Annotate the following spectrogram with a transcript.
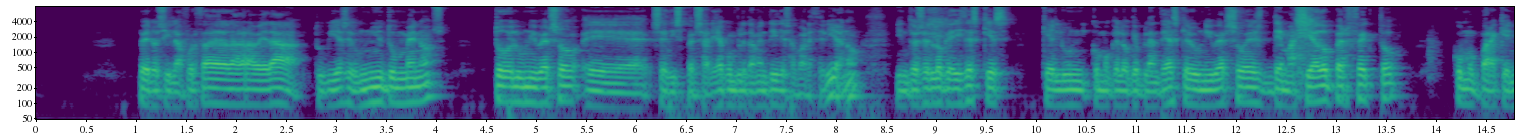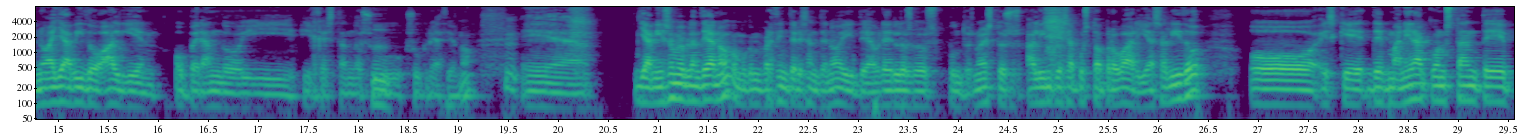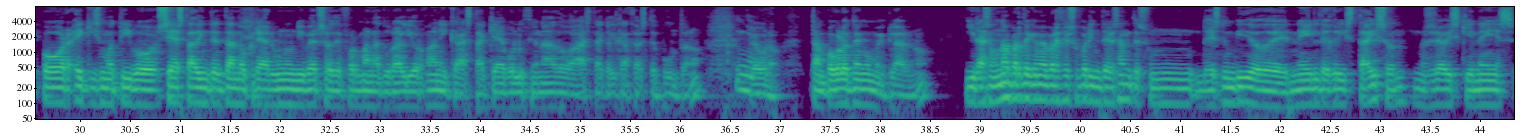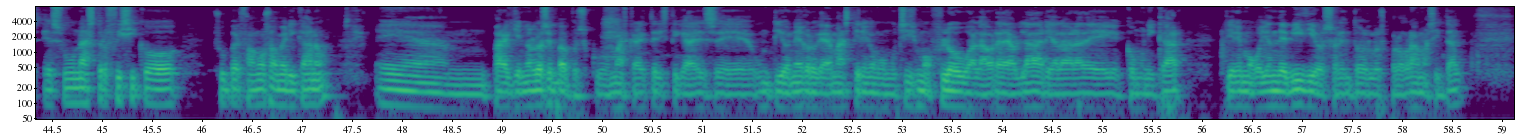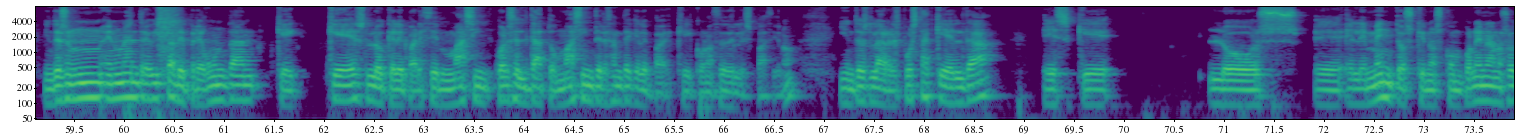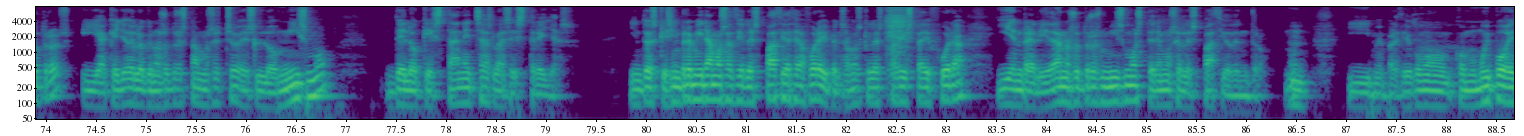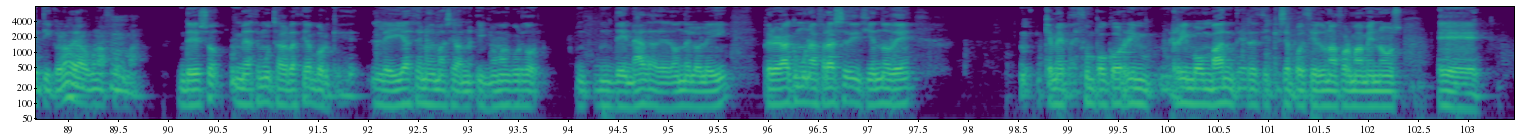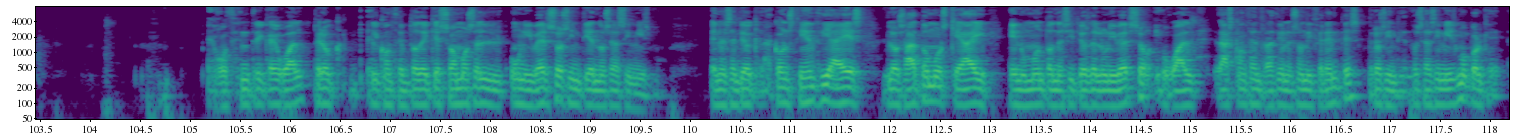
pero si la fuerza de la gravedad tuviese un newton menos, todo el universo eh, se dispersaría completamente y desaparecería, ¿no? Y entonces lo que dice es que es que el como que lo que plantea es que el universo es demasiado perfecto como para que no haya habido alguien operando y, y gestando su, su creación, ¿no? Eh, y a mí eso me plantea, ¿no? Como que me parece interesante, ¿no? Y te abre los dos puntos, ¿no? Esto es alguien que se ha puesto a probar y ha salido, o es que de manera constante, por X motivo, se ha estado intentando crear un universo de forma natural y orgánica hasta que ha evolucionado, hasta que alcanzó este punto, ¿no? Ya. Pero bueno, tampoco lo tengo muy claro, ¿no? Y la segunda parte que me parece súper interesante es, un, es de un vídeo de Neil deGrasse Tyson, no sé si sabéis quién es, es un astrofísico súper famoso americano. Eh, para quien no lo sepa, pues como más característica es eh, un tío negro que además tiene como muchísimo flow a la hora de hablar y a la hora de comunicar. Tiene mogollón de vídeos, salen todos los programas y tal. Y entonces en, un- en una entrevista le preguntan que qué es lo que le parece más, cuál es el dato más interesante que, le, que conoce del espacio, ¿no? Y entonces la respuesta que él da es que los eh, elementos que nos componen a nosotros y aquello de lo que nosotros estamos hechos es lo mismo de lo que están hechas las estrellas. Y entonces que siempre miramos hacia el espacio, hacia afuera y pensamos que el espacio está ahí fuera y en realidad nosotros mismos tenemos el espacio dentro. ¿no? Mm. Y me pareció como, como muy poético, ¿no? De alguna forma. De eso me hace mucha gracia porque leí hace no demasiado y no me acuerdo de nada de dónde lo leí, pero era como una frase diciendo de que me parece un poco rim- rimbombante, es decir, que se puede decir de una forma menos eh, egocéntrica igual, pero el concepto de que somos el universo sintiéndose a sí mismo. En el sentido de que la conciencia es los átomos que hay en un montón de sitios del universo, igual las concentraciones son diferentes, pero sintiéndose a sí mismo porque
